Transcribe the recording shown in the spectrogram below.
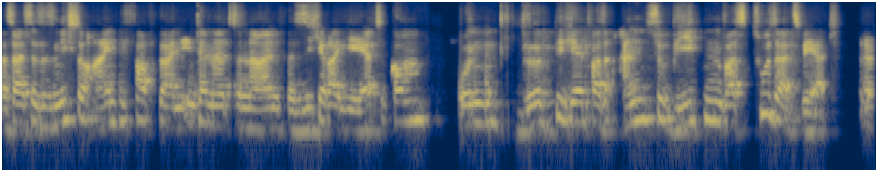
Das heißt, es ist nicht so einfach für einen internationalen Versicherer hierher zu kommen und wirklich etwas anzubieten, was Zusatzwert äh,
